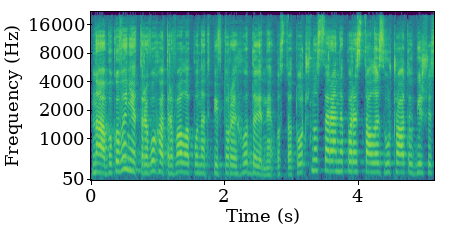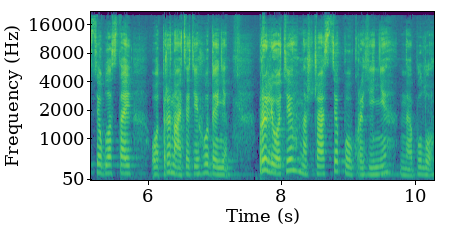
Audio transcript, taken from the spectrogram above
На Буковині тривога тривала понад півтори години. Остаточно сирени перестали звучати в більшості областей о 13-й годині. Прильотів, на щастя, по Україні не було.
